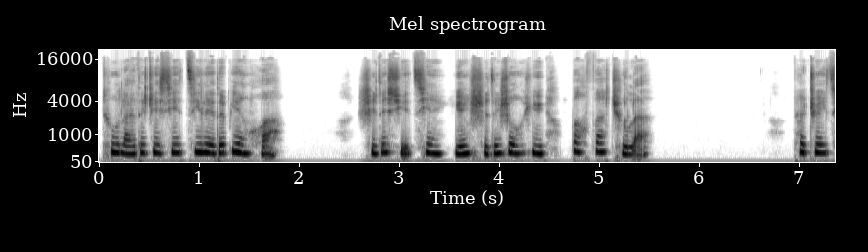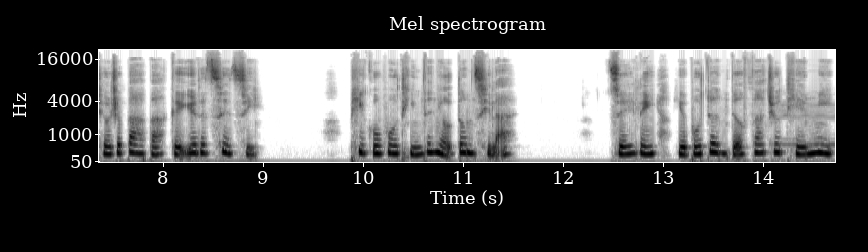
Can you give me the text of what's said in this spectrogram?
突来的这些激烈的变化，使得雪倩原始的肉欲爆发出来。她追求着爸爸给予的刺激，屁股不停的扭动起来，嘴里也不断的发出甜蜜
